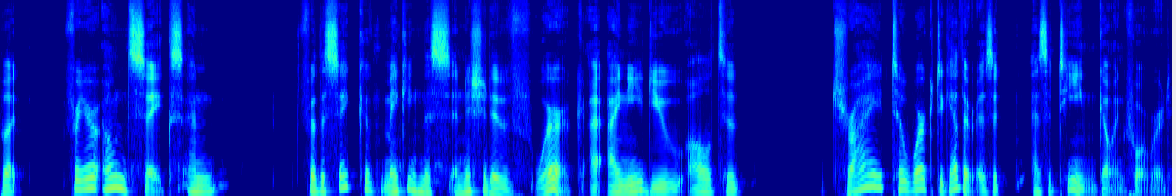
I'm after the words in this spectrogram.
but for your own sakes, and for the sake of making this initiative work, I, I need you all to try to work together as a as a team going forward.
